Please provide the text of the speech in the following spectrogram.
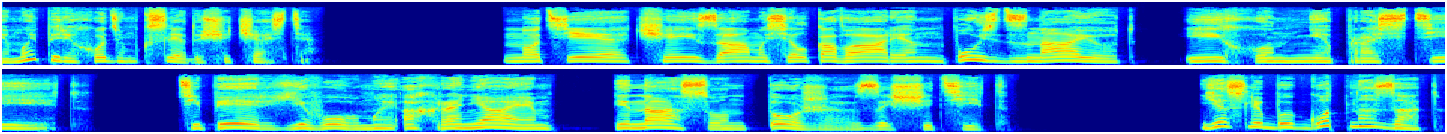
и мы переходим к следующей части. Но те, чей замысел коварен, пусть знают, их он не простит. Теперь его мы охраняем, и нас он тоже защитит. Если бы год назад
